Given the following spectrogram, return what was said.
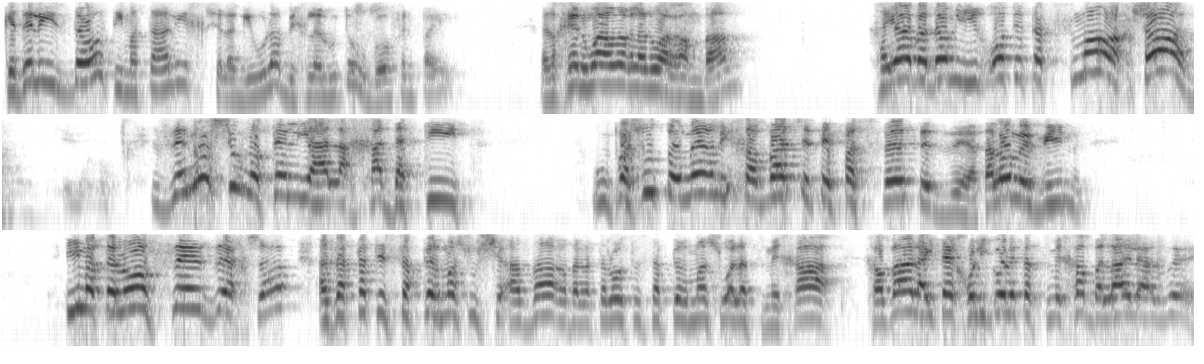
כדי להזדהות עם התהליך של הגאולה בכללותו ובאופן פעיל. אז לכן הוא אומר לנו הרמב"ם? חייב אדם לראות את עצמו עכשיו. זה לא שהוא נותן לי הלכה דתית, הוא פשוט אומר לי חבל שתפספס את זה, אתה לא מבין? אם אתה לא עושה את זה עכשיו, אז אתה תספר משהו שעבר, אבל אתה לא תספר משהו על עצמך. חבל, היית יכול לגאול את עצמך בלילה הזה.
